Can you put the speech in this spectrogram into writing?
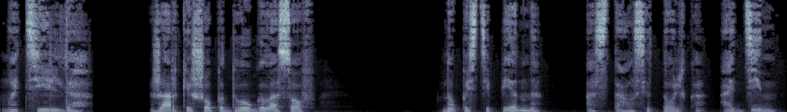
«Матильда!» — жаркий шепот двух голосов. Но постепенно остался только один —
